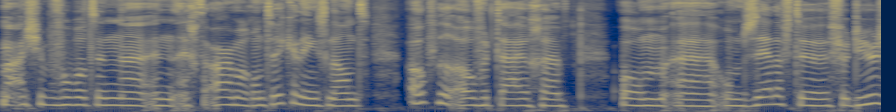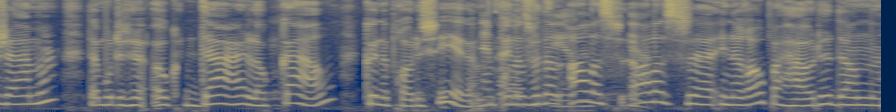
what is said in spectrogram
Maar als je bijvoorbeeld een, eh, een echt armer ontwikkelingsland ook wil overtuigen om, eh, om zelf te verduurzamen, dan moeten ze ook daar lokaal kunnen produceren. En als we dan alles, ja. alles eh, in Europa houden, dan,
